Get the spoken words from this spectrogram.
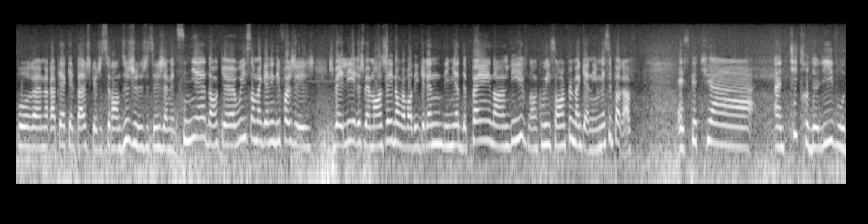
pour me rappeler à quelle page que je suis rendue. Je ne sais jamais de signet. Donc, oui, ils sont maganés. Des fois, je, je vais lire et je vais manger. Donc, on va avoir des graines, des miettes de pain dans le livre. Donc, oui, ils sont un peu maganés, mais c'est pas grave. Est-ce que tu as un titre de livre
